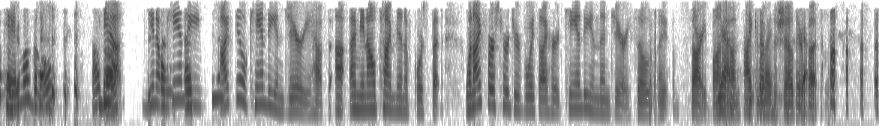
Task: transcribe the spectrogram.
Okay, I'll go. I'll go. yeah, you know, Um, Candie. I feel Candie and Jerry have to. I, I mean, I'll chime in, of course, but when I first heard your voice, I heard Candie and then Jerry. So I, I'm sorry, Bonnie, Yeah, I'm that's taking what over I- the show there, yeah. but.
